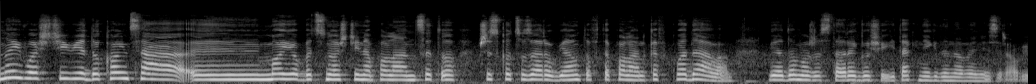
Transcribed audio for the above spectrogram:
No i właściwie do końca y, mojej obecności na Polance, to wszystko, co zarobiłam, to w tę Polankę wkładałam. Wiadomo, że starego się i tak nigdy nowe nie zrobi.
